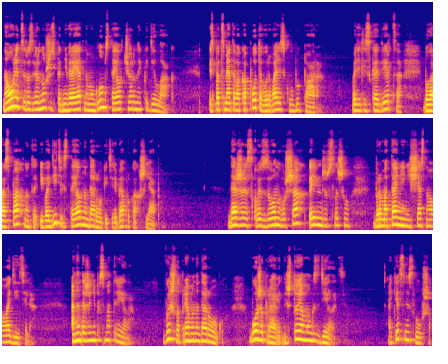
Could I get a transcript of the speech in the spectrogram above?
На улице, развернувшись под невероятным углом, стоял черный кадиллак. Из-под смятого капота вырывались клубы пара. Водительская дверца была распахнута, и водитель стоял на дороге, теребя в руках шляпу. Даже сквозь звон в ушах Эллинджер слышал бормотание несчастного водителя. Она даже не посмотрела. Вышла прямо на дорогу. Боже праведный, что я мог сделать? Отец не слушал.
